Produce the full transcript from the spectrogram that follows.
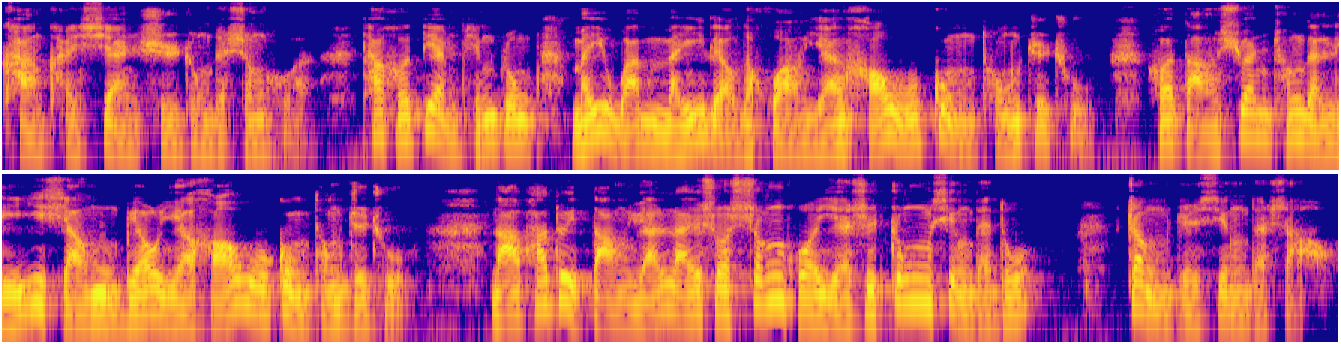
看看现实中的生活，它和电瓶中没完没了的谎言毫无共同之处，和党宣称的理想目标也毫无共同之处。哪怕对党员来说，生活也是中性的多，政治性的少。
